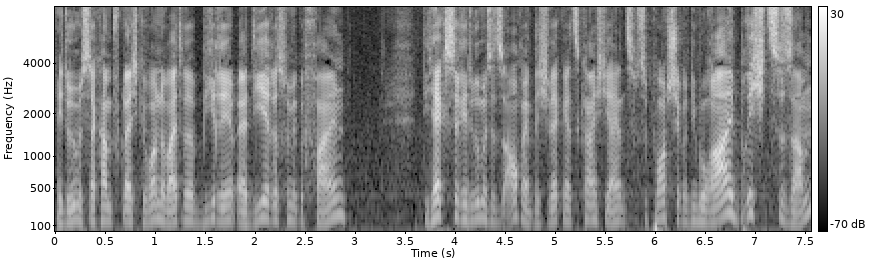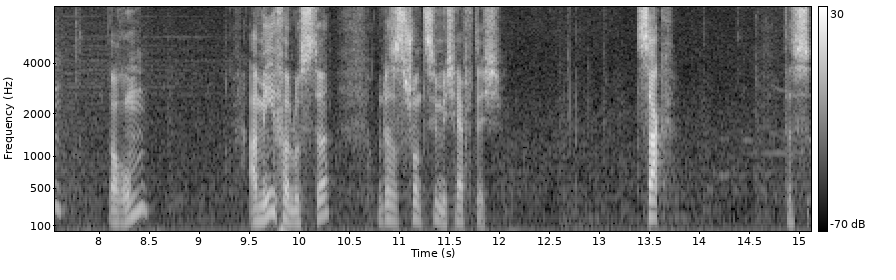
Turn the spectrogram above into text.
Hier drüben ist der Kampf gleich gewonnen. Eine weitere Bire äh, Diere ist für mich gefallen. Die Hexe hier drüben ist jetzt auch endlich weg. Jetzt kann ich die einen zum Support schicken. Und die Moral bricht zusammen. Warum? Armeeverluste. Und das ist schon ziemlich heftig. Zack. Das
